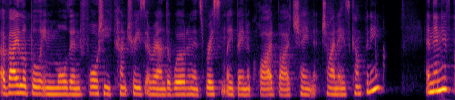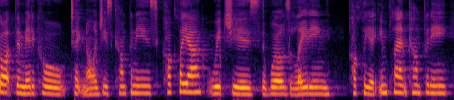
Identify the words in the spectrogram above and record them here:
available in more than 40 countries around the world and it's recently been acquired by a Chinese company. And then you've got the medical technologies companies, Cochlear, which is the world's leading cochlear implant company,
